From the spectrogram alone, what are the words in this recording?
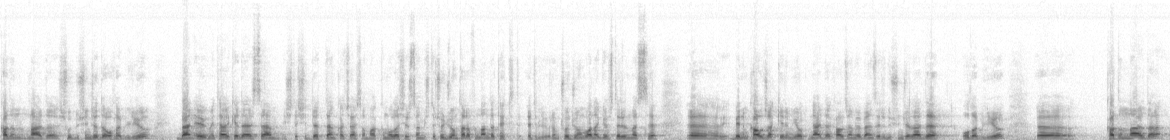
kadınlarda şu düşünce de olabiliyor. Ben evimi terk edersem, işte şiddetten kaçarsam, hakkıma ulaşırsam işte çocuğum tarafından da tehdit ediliyorum. Çocuğum bana gösterilmezse e, benim kalacak yerim yok, nerede kalacağım ve benzeri düşünceler de olabiliyor. E, kadınlar da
